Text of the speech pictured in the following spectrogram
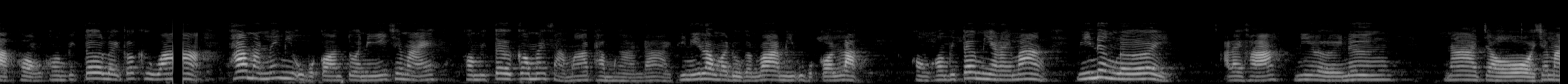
ลักๆ ของคอมพิวเตอร์เลยก็คือว่า ถ้ามันไม่มีอุปกรณ์ตัวนี้ใช่ไหมคอมพิวเตอร์ก็ไม่สามารถทำงานได้ ทีนี้เรามาดูกันว่ามีอุปกรณ์หลักของคอมพิวเตอร์มีอะไรบ้าง มีหนึ่งเลย อะไรคะ นี่เลยหนึ่งหน้าจอใช่ไหม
